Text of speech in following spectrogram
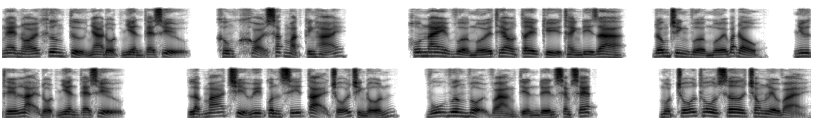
nghe nói Khương Tử Nha đột nhiên té xỉu, không khỏi sắc mặt kinh hãi. Hôm nay vừa mới theo Tây Kỳ Thành đi ra, Đông Trinh vừa mới bắt đầu, như thế lại đột nhiên té xỉu. Lập mã chỉ huy quân sĩ tại chỗ chỉnh đốn, Vũ Vương vội vàng tiến đến xem xét. Một chỗ thô sơ trong lều vải,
